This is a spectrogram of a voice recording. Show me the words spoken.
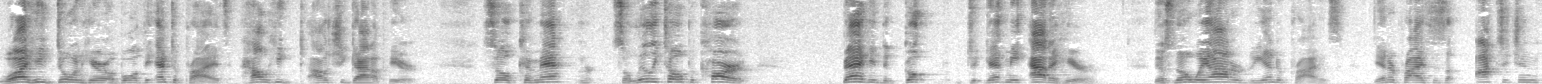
what he doing here aboard the Enterprise, how he how she got up here. So command so Lily told Picard begging to go to get me out of here. There's no way out of the Enterprise. The Enterprise is an oxygen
